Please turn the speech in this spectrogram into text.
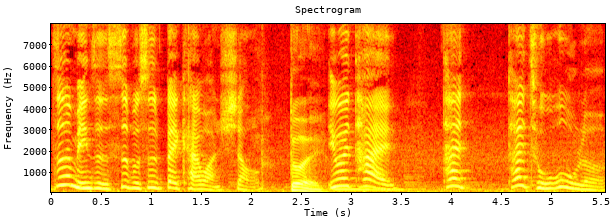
这个名字是不是被开玩笑？对，因为太太太突兀了。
